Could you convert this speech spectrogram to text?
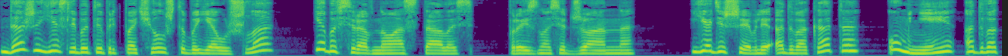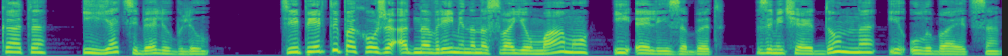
Даже если бы ты предпочел, чтобы я ушла, я бы все равно осталась, — произносит Джоанна. «Я дешевле адвоката, умнее адвоката, и я тебя люблю. Теперь ты похожа одновременно на свою маму и Элизабет, замечает Донна и улыбается.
